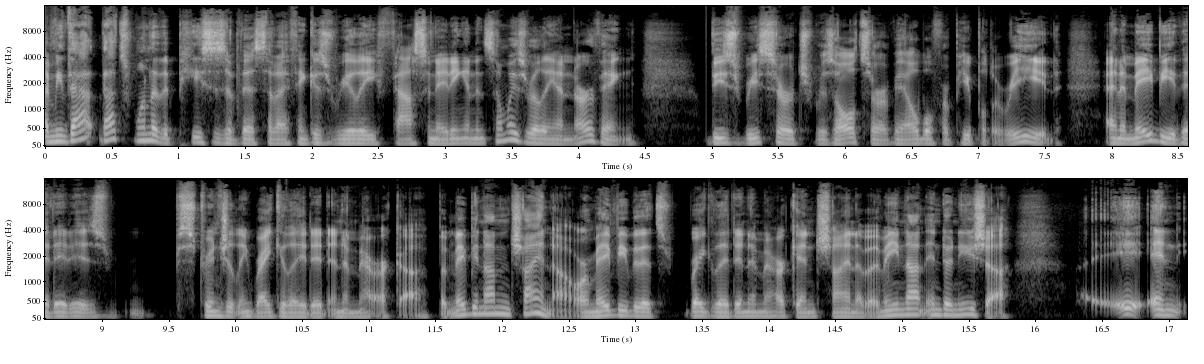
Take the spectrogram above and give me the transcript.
I mean that that's one of the pieces of this that I think is really fascinating and in some ways really unnerving. These research results are available for people to read, and it may be that it is stringently regulated in America, but maybe not in China, or maybe it's regulated in America and China, but maybe not Indonesia. And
